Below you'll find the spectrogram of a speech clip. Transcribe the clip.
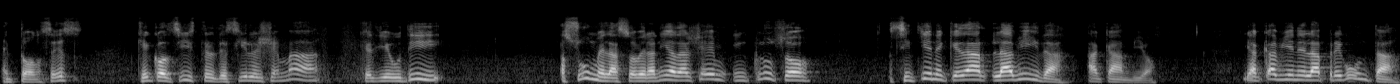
Entonces, ¿qué consiste el decir el Shema? Que el Yehudí asume la soberanía de Hashem incluso si tiene que dar la vida a cambio. Y acá viene la pregunta,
